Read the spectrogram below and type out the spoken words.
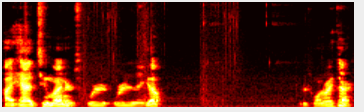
I had two miners. Where where did they go? There's one right there.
